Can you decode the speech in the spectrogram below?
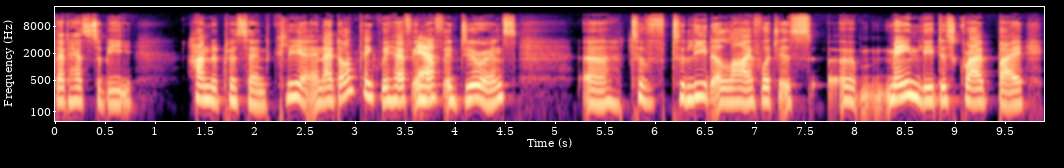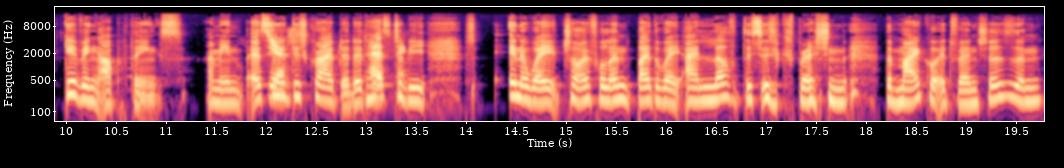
That has to be 100% clear and I don't think we have enough endurance uh, to to lead a life which is uh, mainly described by giving up things. I mean, as yes. you described it, it has to be in a way joyful. And by the way, I love this expression, the micro adventures. And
